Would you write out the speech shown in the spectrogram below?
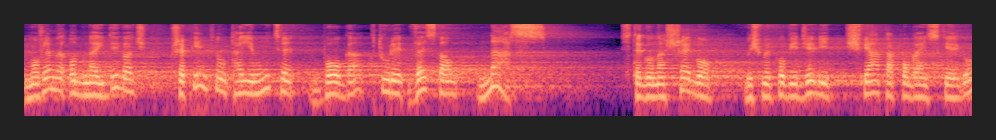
możemy odnajdywać przepiękną tajemnicę Boga, który wezwał nas z tego naszego, byśmy powiedzieli, świata pogańskiego,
